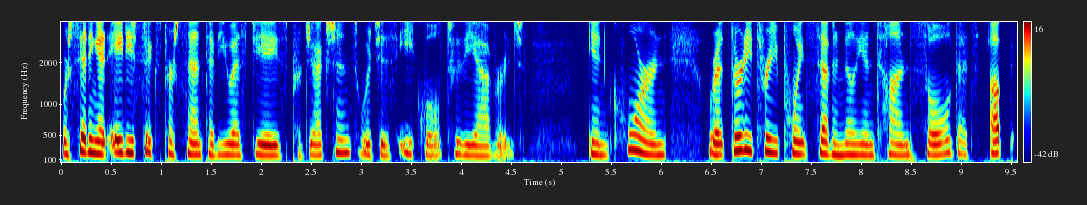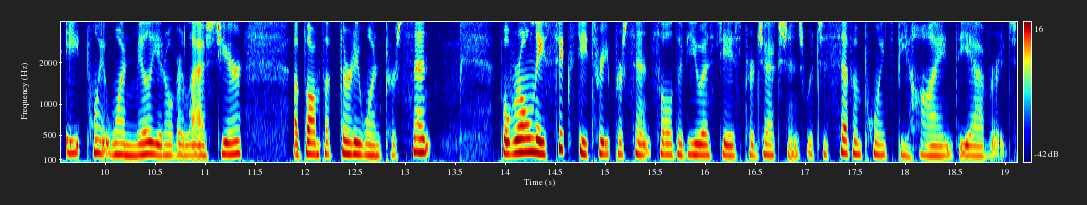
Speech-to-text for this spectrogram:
We're sitting at 86% of USDA's projections, which is equal to the average. In corn, we're at 33.7 million tons sold. That's up 8.1 million over last year, a bump of 31% but we're only 63% sold of USDA's projections, which is seven points behind the average.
